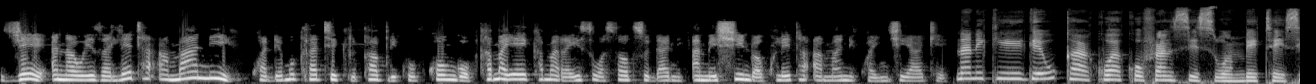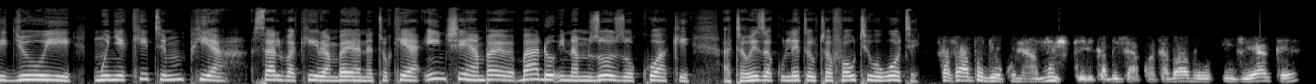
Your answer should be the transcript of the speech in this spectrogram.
je, anaweza leta amani kwa Democratic Republic of Congo kama yeye kama rais wa South Sudani ameshindwa kuleta amani kwa nchi yake? Na nikigeuka kwako Francis Wambete, sijui mwenyekiti mpya Salva Kiir ambaye anatokea nchi ambayo bado ina mzozo kwake, ataweza kuleta utofauti wowote? Sasa hapo ndio kuna mushkili kabisa, kwa sababu nchi yake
